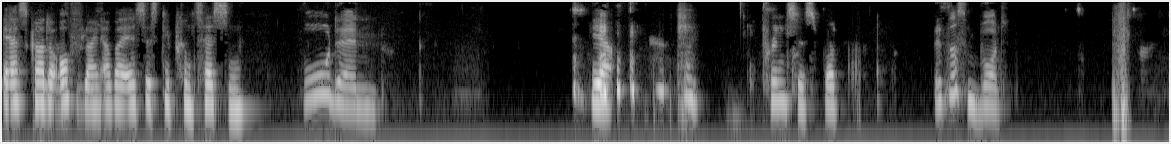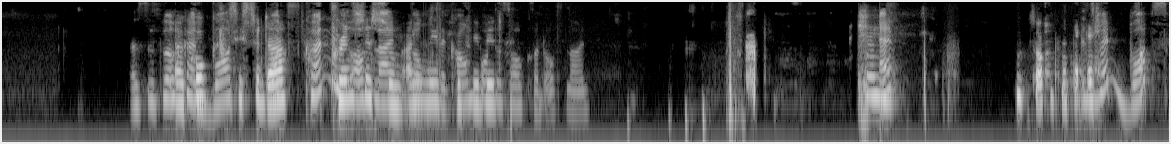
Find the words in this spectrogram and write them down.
Er ist gerade offline, aber es ist die Prinzessin. Wo denn? Ja. Princess Bot. Ist das ein Bot? Das ist doch Ah, kein guck, Bot. siehst du da? Bots können nicht Princess, so offline. ein Doch, der Countbot Anime-Profilbild. ist auch gerade offline. Zocken. Als wenn Bots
